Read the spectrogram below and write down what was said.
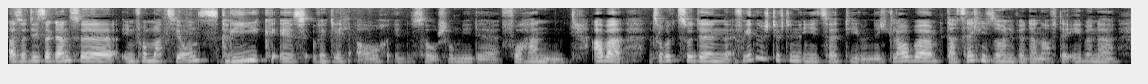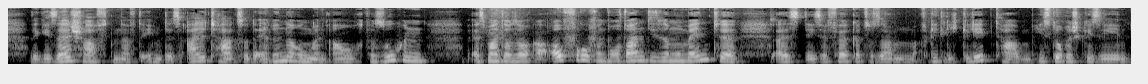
also dieser ganze Informationskrieg ist wirklich auch in Social Media vorhanden. Aber zurück zu den friedensstiftenden Initiativen. Ich glaube, tatsächlich sollen wir dann auf der Ebene der Gesellschaften, auf der Ebene des Alltags oder Erinnerungen auch versuchen, erstmal so aufrufen, wo waren diese Momente, als diese Völker zusammen friedlich gelebt haben, historisch gesehen,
